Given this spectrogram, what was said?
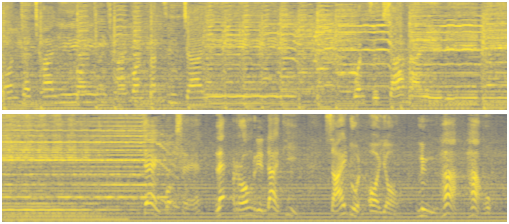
ก่อนจะใช้ก่อนตัดสินใจควรศึกษาให้ดีๆ แจ้งเบาะแสและร้องเรียนได้ที่สายด่วนอย 1556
